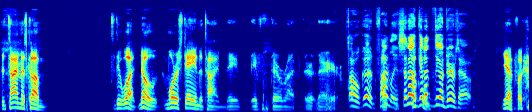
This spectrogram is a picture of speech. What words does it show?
The time has come. To do what? No, Morris Day in the time. They they've they're arrived. They're they're here. Oh, good. Finally, Oh, send out. oh, Get cool. out the hors d'oeuvres out. Yeah, fuck.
